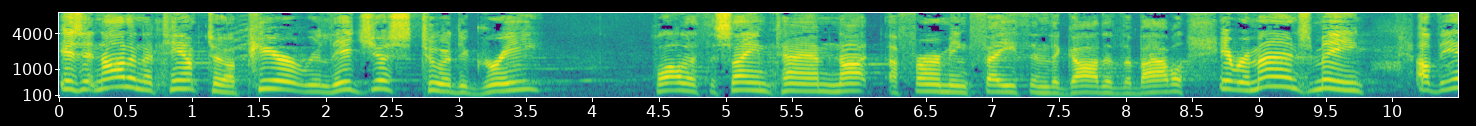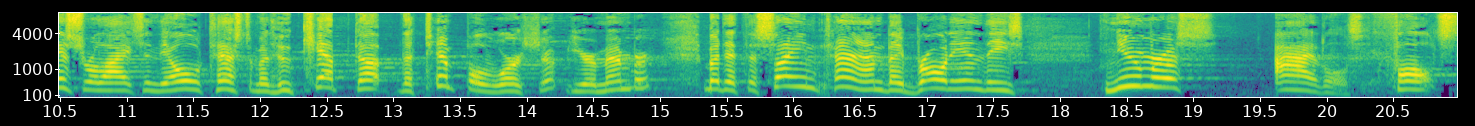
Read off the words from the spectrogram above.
Is it not an attempt to appear religious to a degree while at the same time not affirming faith in the God of the Bible? It reminds me of the Israelites in the Old Testament who kept up the temple worship, you remember? But at the same time, they brought in these numerous idols, false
